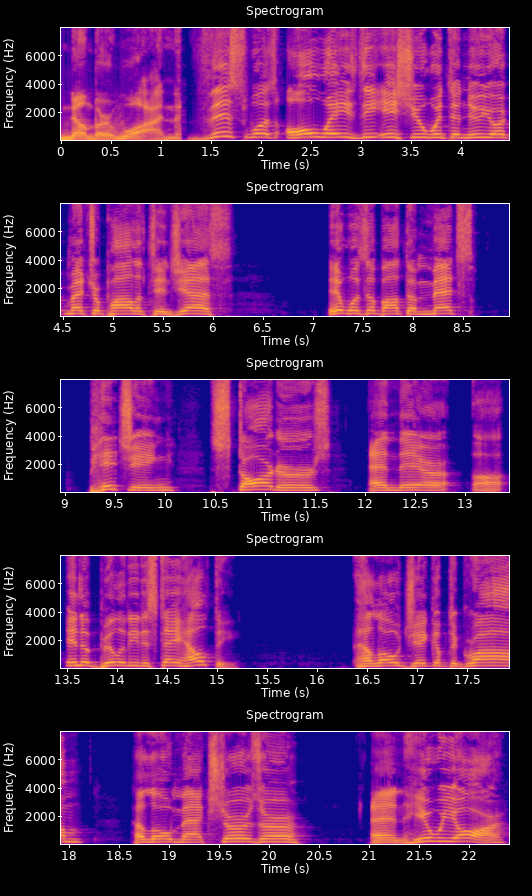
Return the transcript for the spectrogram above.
Number one. This was always the issue with the New York Metropolitans. Yes, it was about the Mets pitching starters and their uh, inability to stay healthy. Hello, Jacob DeGrom. Hello, Max Scherzer. And here we are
